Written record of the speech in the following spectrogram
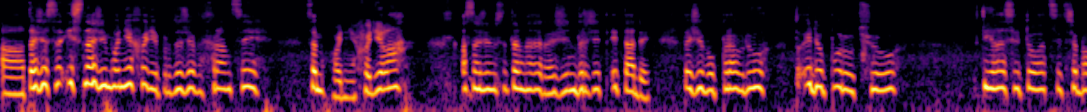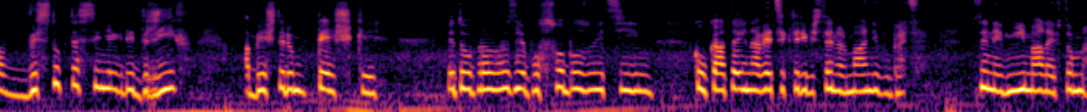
A, takže se i snažím hodně chodit, protože ve Francii jsem hodně chodila a snažím se tenhle režim držet i tady. Takže opravdu to i doporučuji. V téhle situaci třeba vystupte si někdy dřív a běžte domů pěšky je to opravdu hrozně osvobozující. Koukáte i na věci, které byste normálně vůbec si nevnímali v tom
